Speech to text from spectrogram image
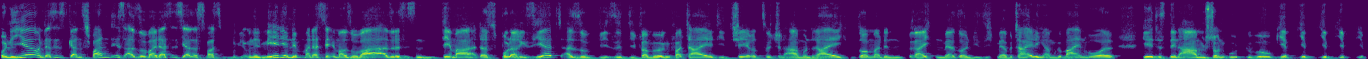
Und hier, und das ist ganz spannend, ist also, weil das ist ja das, was in den Medien nimmt man das ja immer so wahr. Also, das ist ein Thema, das polarisiert. Also, wie sind die Vermögen verteilt, die Schere zwischen Arm und Reich? Soll man den Reichen mehr, sollen die sich mehr beteiligen am Gemeinwohl? Geht es den Armen schon gut genug? Jip, jip, jip, jip, jip.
